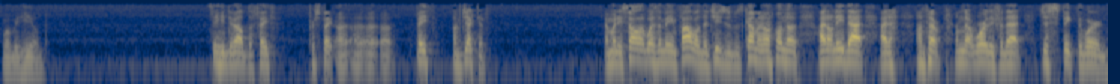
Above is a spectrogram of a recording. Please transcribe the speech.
will be healed. See, he developed a faith perspective, uh, uh, uh, faith objective. And when he saw it wasn't being followed, that Jesus was coming, oh, no, I don't need that. I, I'm not, I'm not worthy for that. Just speak the word.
